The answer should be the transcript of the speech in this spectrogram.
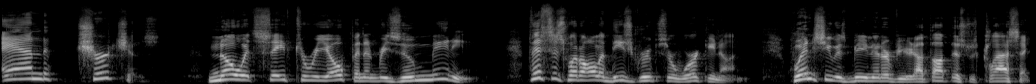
and churches know it's safe to reopen and resume meeting? This is what all of these groups are working on. When she was being interviewed, I thought this was classic.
